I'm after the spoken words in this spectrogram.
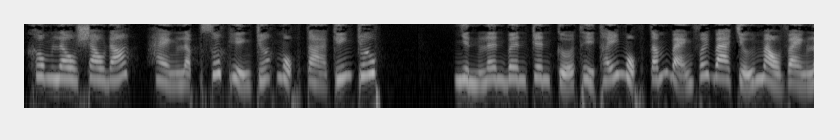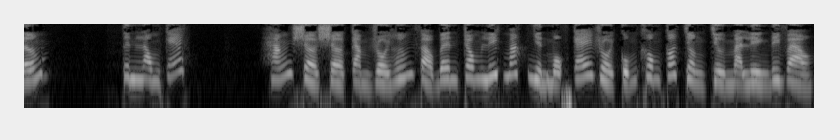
Không lâu sau đó, Hàng Lập xuất hiện trước một tòa kiến trúc. Nhìn lên bên trên cửa thì thấy một tấm bảng với ba chữ màu vàng lớn. Tinh Long Cát. Hắn sờ sờ cầm rồi hướng vào bên trong liếc mắt nhìn một cái rồi cũng không có chần chừ mà liền đi vào.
